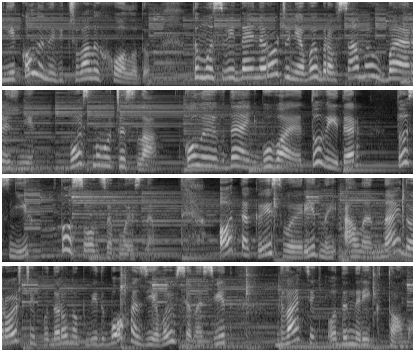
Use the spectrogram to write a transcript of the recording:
ніколи не відчували холоду. Тому свій день народження вибрав саме в березні, 8 числа, коли вдень буває то вітер, то сніг, то сонце блисне. От такий своєрідний, але найдорожчий подарунок від Бога з'явився на світ 21 рік тому.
